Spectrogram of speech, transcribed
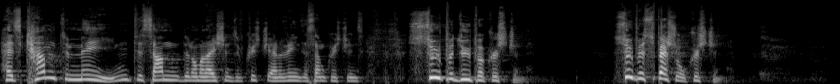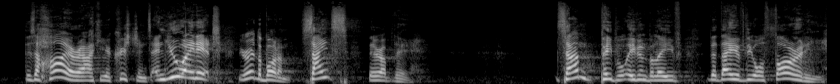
has come to mean, to some denominations of Christianity and to some Christians, super duper Christian, super special Christian. There's a hierarchy of Christians, and you ain't it. You're at the bottom. Saints, they're up there. Some people even believe that they have the authority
